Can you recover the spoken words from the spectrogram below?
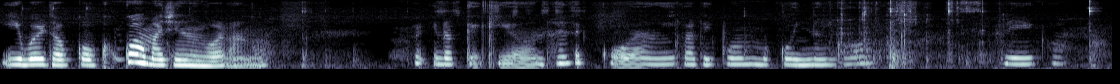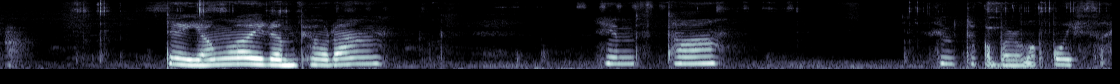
입을 덮고 코코아 마시는 거랑 이렇게 귀여운 회색 고양이가 리본 먹고 있는 거. 그리고 네, 영어 이름표랑 햄스터 햄스터가 뭘 먹고 있어요?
